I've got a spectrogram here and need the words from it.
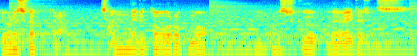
よろしかったらチャンネル登録もよろしくお願いいたします。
